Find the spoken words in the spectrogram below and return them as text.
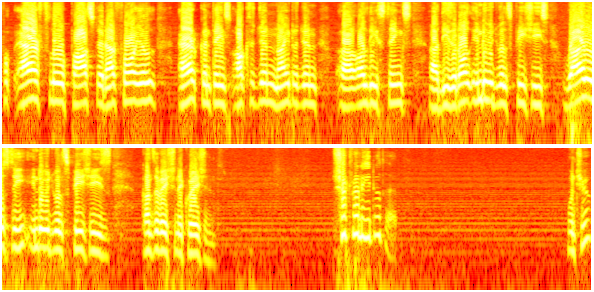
airflow past an airfoil air contains oxygen nitrogen uh, all these things uh, these are all individual species. Where is the individual species conservation equations should really do that won't you?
